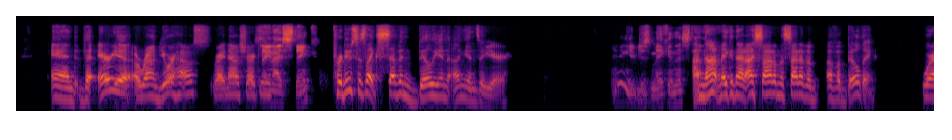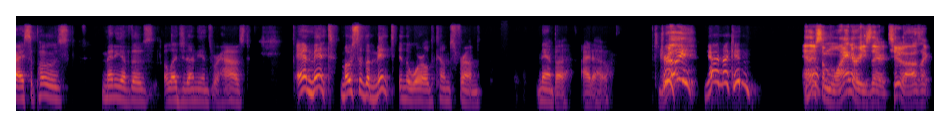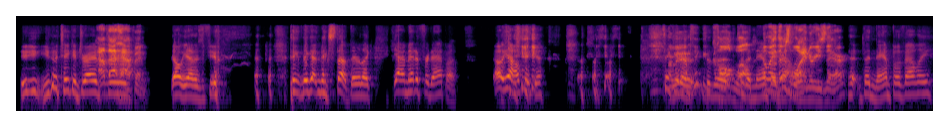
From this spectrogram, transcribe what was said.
and the area around your house right now, Sharky, Saying I stink. produces like seven billion onions a year. I think you're just making this stuff. I'm not making that. I saw it on the side of a of a building, where I suppose many of those alleged onions were housed, and mint. Most of the mint in the world comes from Nampa, Idaho. Really? Yeah, I'm not kidding. And there's some wineries there too. I was like, Dude, you, you go take a drive. how'd that through- happen? Oh yeah, there's a few. they, they got mixed up. They were like, yeah, I'm headed for Napa. Oh yeah, I'll take you. Take or you maybe I'm to- thinking to the- Caldwell. to the oh wait, there's Valley. wineries there. The, the Nampa Valley.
